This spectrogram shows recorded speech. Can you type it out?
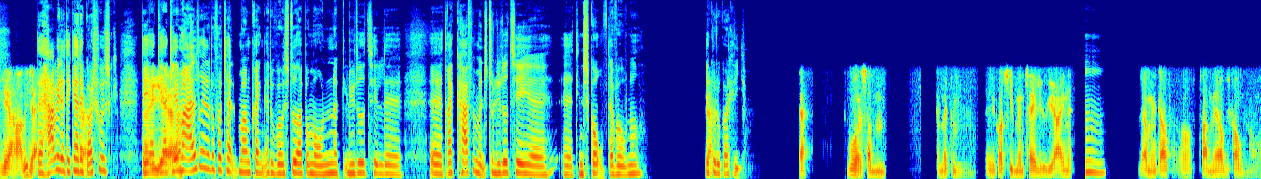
Det har vi da. Det har vi da, det kan jeg ja. da godt huske. Det, jeg, ja. jeg glemmer aldrig, da du fortalte mig omkring, at du var stået op om morgenen og lyttede til, øh, øh, drak kaffe, mens du lyttede til øh, øh, din skov, der vågnede. Det ja. kunne du godt lide. Ja. Hvor som, ja, man kan egentlig godt sige, mental hygiejne. Mm. Laver min kaffe og tager den med op i skoven og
